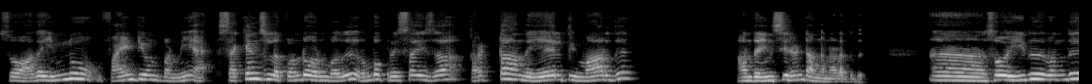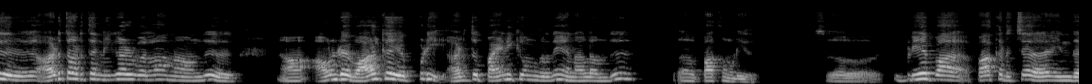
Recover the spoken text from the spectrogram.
ஸோ, அதை இன்னும் ஃபைன் டியூன் பண்ணி செகண்ட்ஸில் கொண்டு வரும்போது ரொம்ப ப்ரிசைஸாக கரெக்டாக அந்த ஏஎல்பி மாறுது. அந்த இன்சிடெண்ட் அங்கே நடக்குது. ஸோ இது வந்து அடுத்த அடுத்த நிகழ்வெல்லாம் நான் வந்து அவனுடைய வாழ்க்கை எப்படி அடுத்து பயணிக்குங்கிறதையும் என்னால் வந்து பார்க்க முடியுது. ஸோ இப்படியே பா பார்க்குறச்ச இந்த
